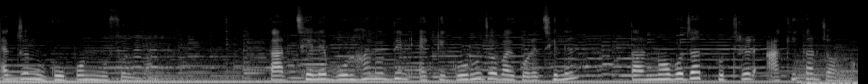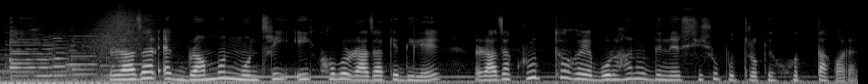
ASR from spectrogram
একজন গোপন মুসলমান। তার ছেলে বুরহানুদ্দিন একটি গরু জবাই করেছিলেন, তার নবজাত পুত্রের আকিকার জন্ম। রাজার এক ব্রাহ্মণ মন্ত্রী এই খবর রাজাকে দিলে, রাজা ক্রুদ্ধ হয়ে বুরহানুদ্দিনের শিশুপুত্রকে হত্যা করেন।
